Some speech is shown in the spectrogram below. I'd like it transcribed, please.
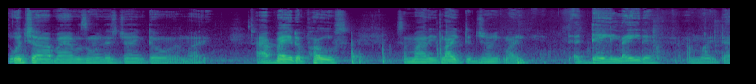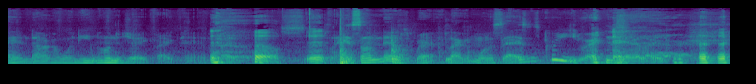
what y'all man was on this drink doing? Like, I made a post. Somebody liked the drink like, a day later. I'm like, damn, dog, I wasn't even on the Drake right now. Like, oh shit, And playing something else, bro. Like I'm on Assassin's Creed right now. Like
